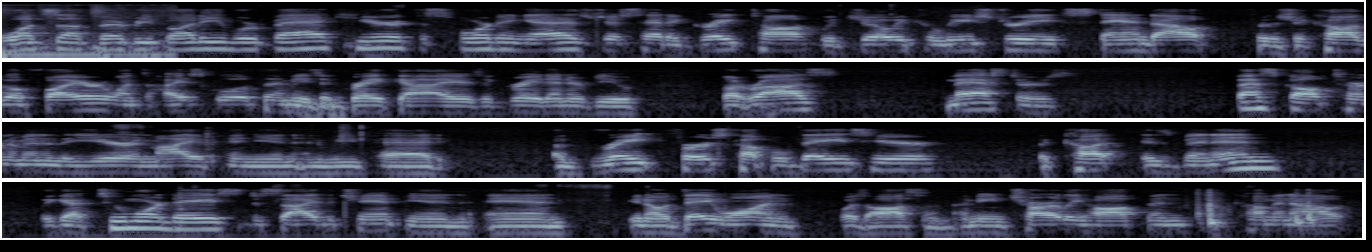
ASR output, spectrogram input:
What's up, everybody? We're back here at the Sporting Edge. Just had a great talk with Joey Calistri, standout for the Chicago Fire. Went to high school with him. He's a great guy. He's a great interview. But Roz, Masters, best golf tournament of the year, in my opinion, and we've had a great first couple days here. The cut has been in. We got two more days to decide the champion, and you know, day one was awesome. I mean, Charley Hoffman coming out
